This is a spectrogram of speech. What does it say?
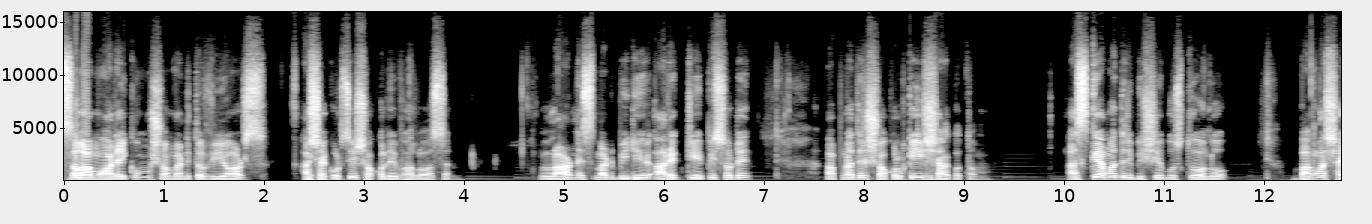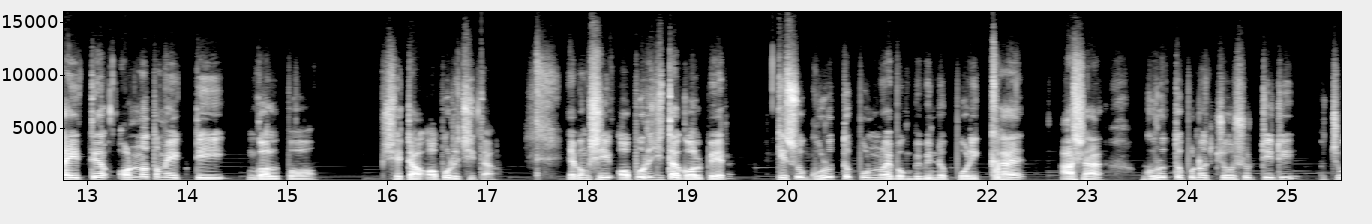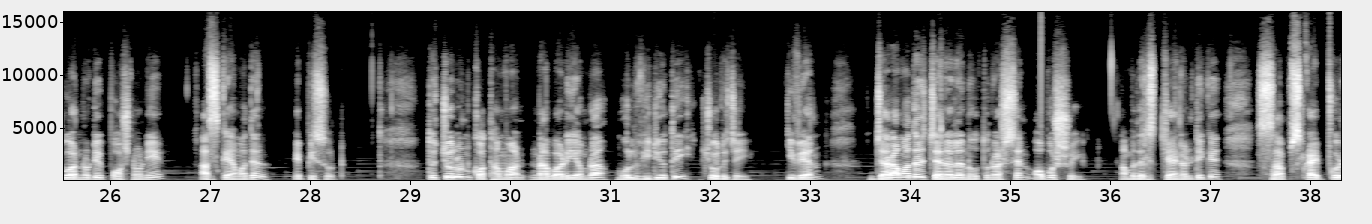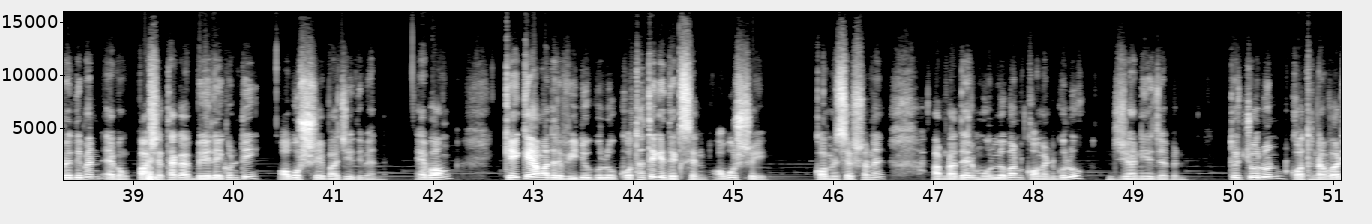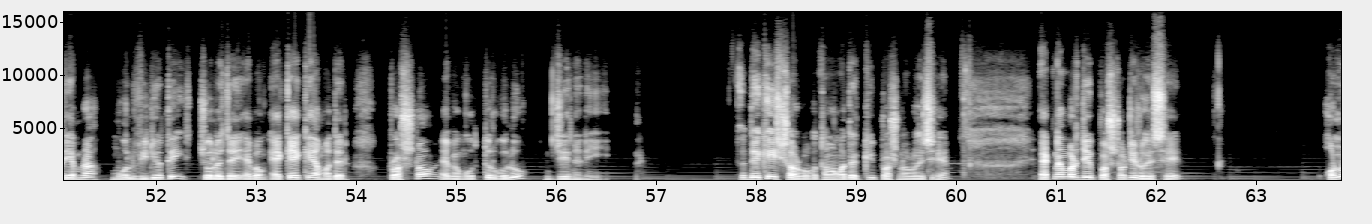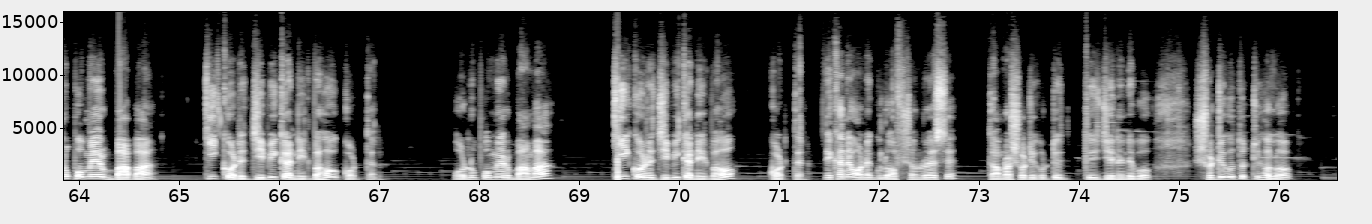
আসসালামু আলাইকুম, সম্মানিত ভিউয়ার্স। আশা করছি সকলেই ভালো আছেন। লার্ন স্মার্ট বিডির আরেকটি এপিসোডে আপনাদের সকলকেই স্বাগতম। আজকে আমাদের বিষয়বস্তু হলো, বাংলা সাহিত্যের অন্যতম একটি গল্প, সেটা অপরিচিতা। এবং সেই অপরিচিতা গল্পের কিছু গুরুত্বপূর্ণ এবং বিভিন্ন পরীক্ষায় আসা গুরুত্বপূর্ণ চৌষট্টিটি, চুয়ান্নটি প্রশ্ন নিয়ে আজকে আমাদের এপিসোড। তো চলুন কথা না বাড়িয়ে আমরা মূল ভিডিওতেই চলে যাই। ইভেন, যারা আমাদের চ্যানেলে নতুন আসছেন, অবশ্যই আমাদের চ্যানেলটিকে সাবস্ক্রাইব করে দিবেন এবং পাশে থাকা বেল আইকনটি অবশ্যই বাজিয়ে দিবেন। এবং কে কে আমাদের ভিডিওগুলো কোথা থেকে দেখছেন, অবশ্যই কমেন্ট সেকশনে আপনাদের মূল্যবান কমেন্টগুলো জানিয়ে যাবেন। তো চলুন কথা না বাড়ি আমরা মূল ভিডিওতেই চলে যাই এবং একে একে আমাদের প্রশ্ন এবং উত্তরগুলো জেনে নিই। তো দেখি সর্বপ্রথম আমাদের কি প্রশ্ন রয়েছে। এক নম্বর যে প্রশ্নটি রয়েছে, অনুপমের বাবা কি করে জীবিকা নির্বাহ করতেন? অনুপমের মামা কি করে জীবিকা নির্বাহ করতেন? এখানে অনেকগুলো অপশন রয়েছে, তো আমরা সঠিক উত্তরটি জেনে নেব। সঠিক উত্তরটি হলো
